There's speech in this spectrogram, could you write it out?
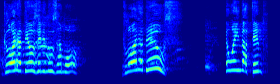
Glória a Deus, Ele nos amou. Glória a Deus. Então ainda há tempo.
